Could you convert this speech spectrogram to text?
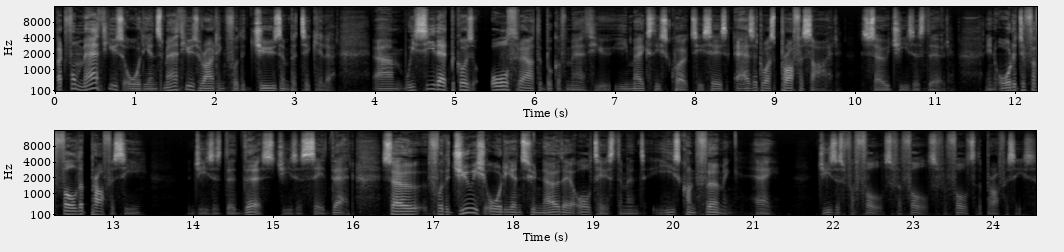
but for Matthew's audience, Matthew's writing for the Jews in particular. Um, we see that because all throughout the book of Matthew, he makes these quotes. He says, As it was prophesied, so Jesus did. In order to fulfill the prophecy, Jesus did this, Jesus said that. So, for the Jewish audience who know their Old Testament, he's confirming, hey, Jesus fulfills, fulfills, fulfills the prophecies.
